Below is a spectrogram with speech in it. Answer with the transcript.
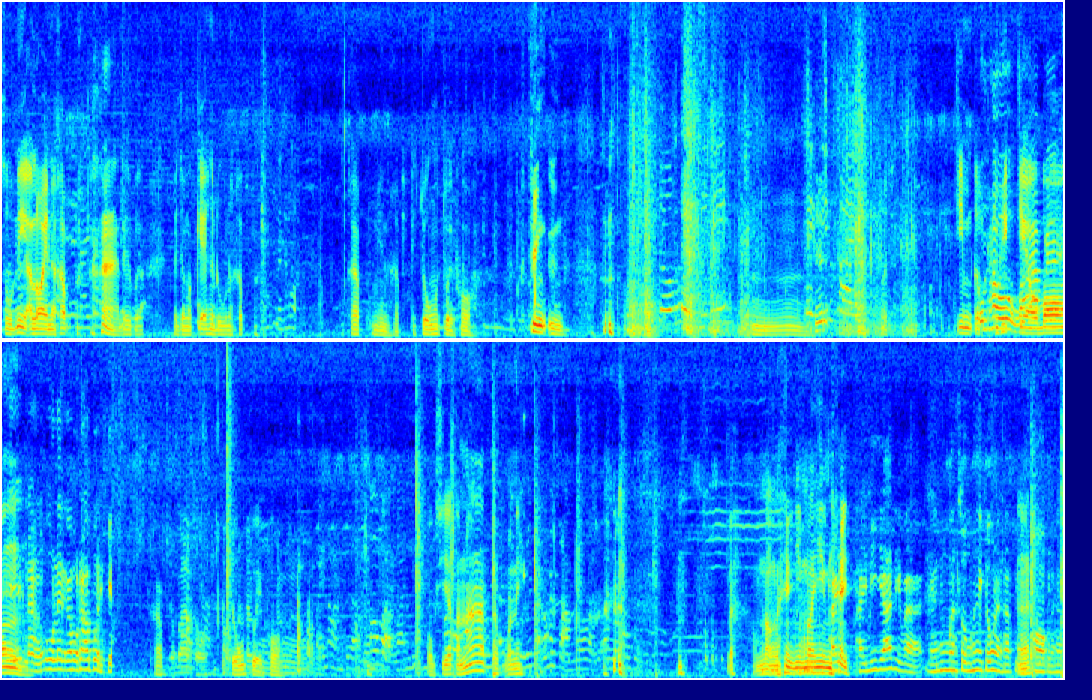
สูตรนี่อร่อยนะครับเดี๋ยวเดี๋ยวจะมาแกะให้ดูนะครับ ครับนี่นะครับไอ้โจงมาจ่วยพอฟิ่งอึงโจ้งเห็ดนี่อืมเห็ดที่ใครจิ้มกับคนเท่าพริกเจียวบองว่าไปนั่งอู้เล่นกับคนเท่าเปิดเขียนครับจะบ้าเขาโจงจ่วยพอ ของเชียร์กันนะครับวันนี้ ผมน้องเลยยิ้มหน่อยยิ้มหไทน่อยยไทยมีญาติดีว่าอย่างที่มาส่งให้โจ้หน่อยครับเอ๊ะออกนะครับ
